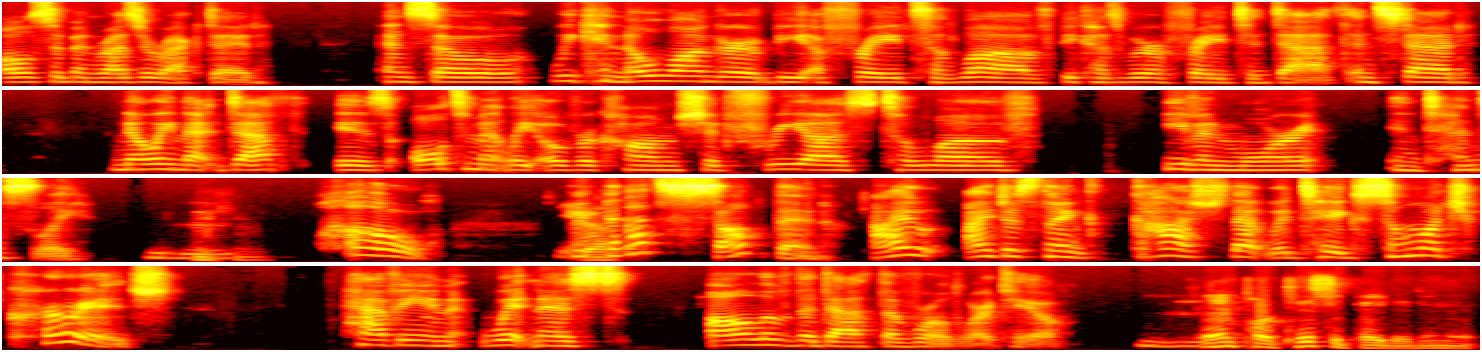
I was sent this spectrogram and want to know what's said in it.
also been resurrected. And so we can no longer be afraid to love because we're afraid to death. Instead, knowing that death is ultimately overcome should free us to love even more intensely. Mm-hmm. mm-hmm. Whoa. Yeah. Like, that's something. I I just think, gosh, that would take so much courage having witnessed all of the death of World War II. Mm-hmm. And participated in it.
